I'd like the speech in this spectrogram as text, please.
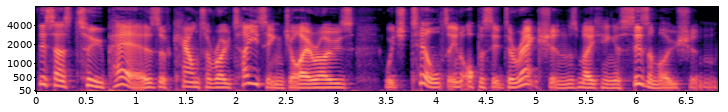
This has two pairs of counter-rotating gyros, which tilt in opposite directions, making a scissor motion.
